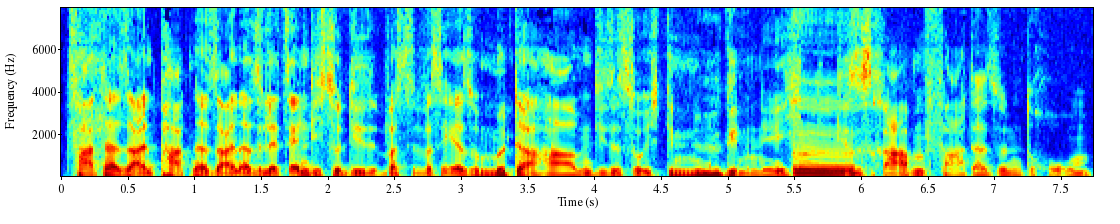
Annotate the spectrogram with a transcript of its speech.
Vater sein, Partner sein, also letztendlich so die, was, was eher so Mütter haben, dieses so, ich genüge nicht, Mhm. dieses Rabenvater-Syndrom.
